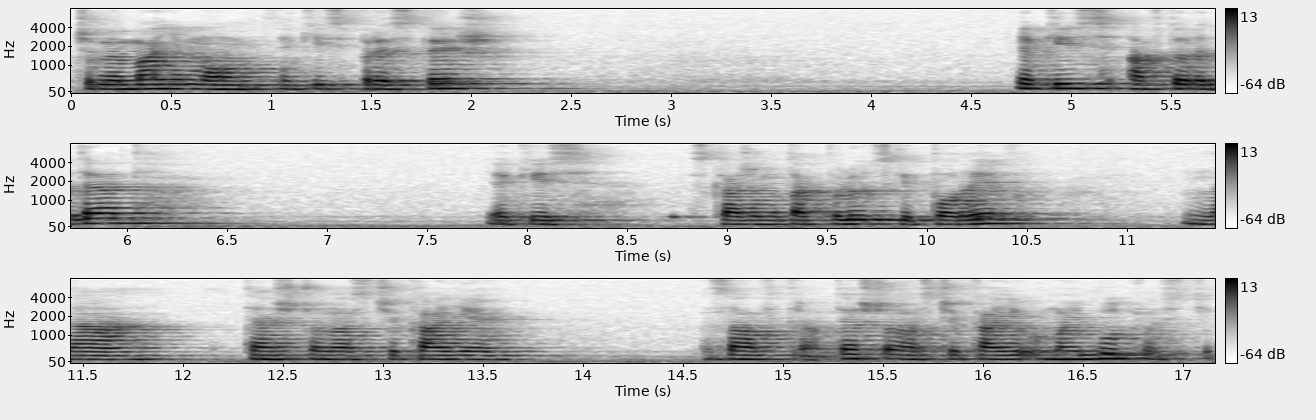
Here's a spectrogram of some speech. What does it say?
чи ми маємо якийсь престиж, якийсь авторитет, якийсь, скажімо так, по-людськи порив на те, що нас чекає завтра, те, що нас чекає у майбутності.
